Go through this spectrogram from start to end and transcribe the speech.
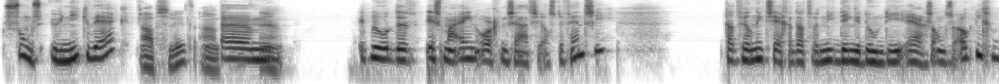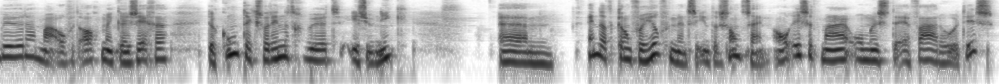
Soms uniek werk. Absoluut. absoluut. Ehm, ja. Ik bedoel, er is maar één organisatie als Defensie. Dat wil niet zeggen dat we niet dingen doen die ergens anders ook niet gebeuren. Maar over het algemeen kun je zeggen, de context waarin het gebeurt is uniek. Ehm, en dat kan voor heel veel mensen interessant zijn. Al is het maar om eens te ervaren hoe het is.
